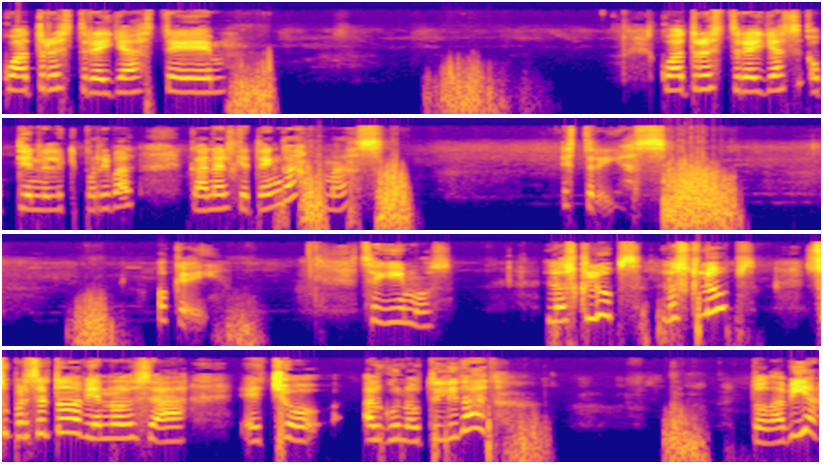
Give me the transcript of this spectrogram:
cuatro estrellas te cuatro estrellas obtiene el equipo rival, gana el que tenga más estrellas. Ok, seguimos. Los clubs, los clubs, Supercell todavía no les ha hecho alguna utilidad todavía.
